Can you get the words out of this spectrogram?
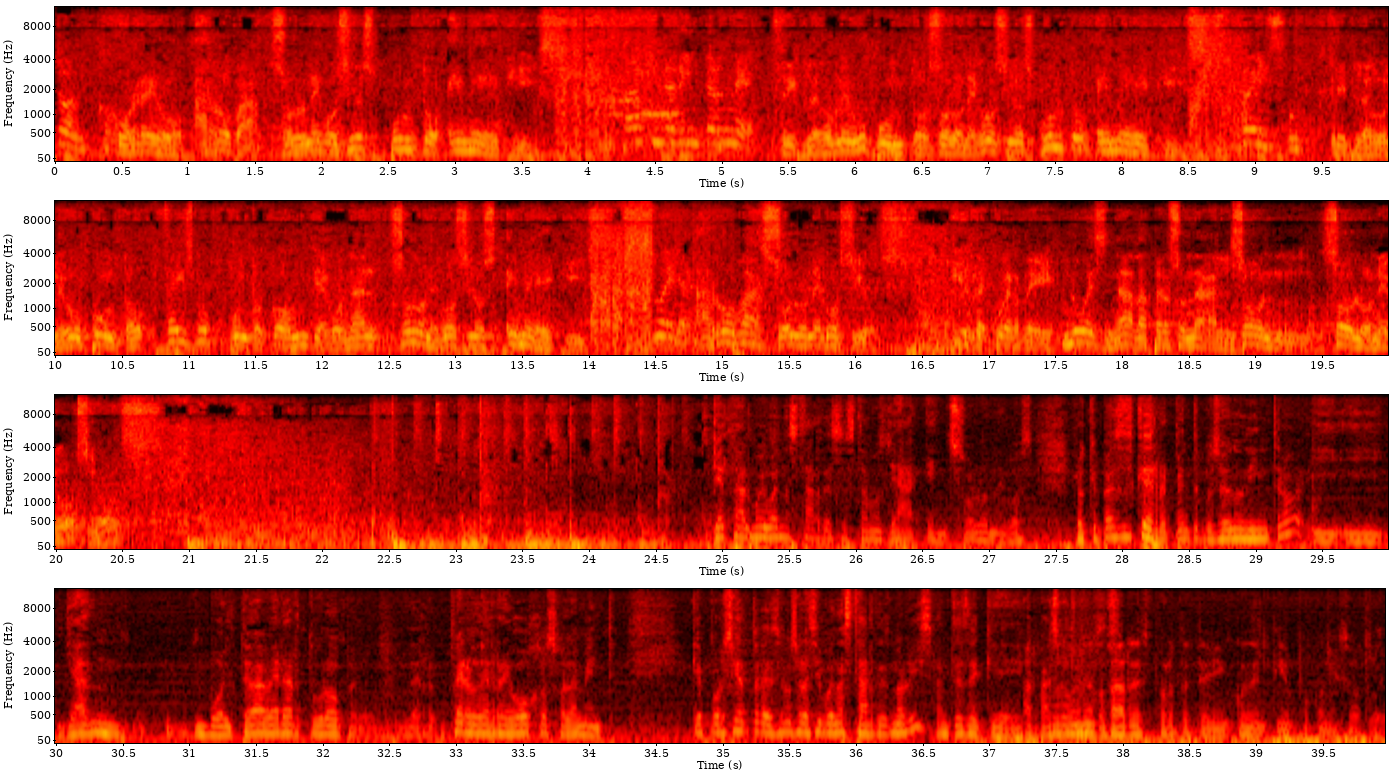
electrónico. Correo arroba solonegocios.mx. Página de internet. www.solonegocios.mx. Facebook. www.facebook.com diagonal solonegocios mx. Twitter. Arroba solo negocios. Y recuerde, no es nada personal, son solo negocios. ¿Qué tal? Muy buenas tardes, estamos ya en Solo Negocios. Lo que pasa es que de repente pusieron un intro y, y ya volteo a ver a Arturo, pero de, pero de reojo solamente. Que por cierto, le decimos ahora sí buenas tardes, ¿no, Luis? Antes de que Arturo, pase buenas cosa. tardes, pórtate bien con el tiempo con nosotros.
